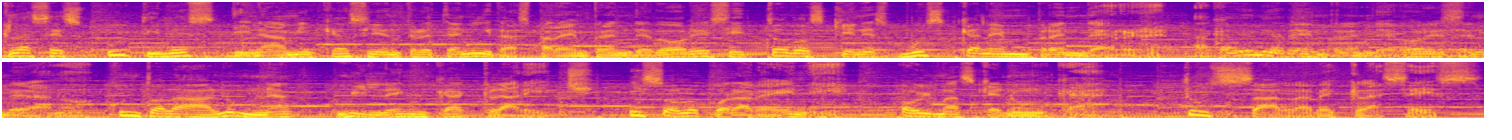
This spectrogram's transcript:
Clases útiles, dinámicas y entretenidas para emprendedores y todos quienes buscan emprender. Academia de Emprendedores en Verano, junto a la alumna Milenka Klaric. Y solo por ADN, hoy más que nunca, tu sala de clases.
